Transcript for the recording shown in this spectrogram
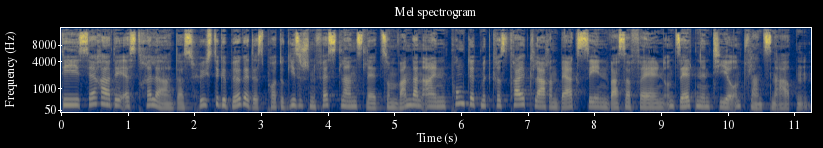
Die Serra de Estrella, das höchste Gebirge des portugiesischen Festlands, lädt zum Wandern ein, punktet mit kristallklaren Bergseen, Wasserfällen und seltenen Tier- und Pflanzenarten.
